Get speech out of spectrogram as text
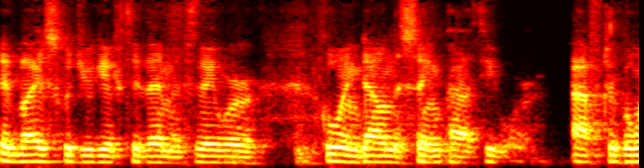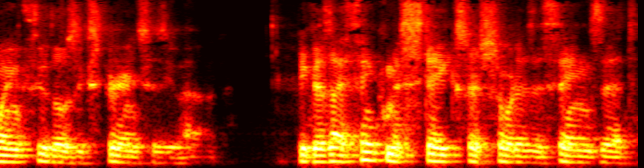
advice would you give to them if they were going down the same path you were after going through those experiences you had? Because I think mistakes are sort of the things that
